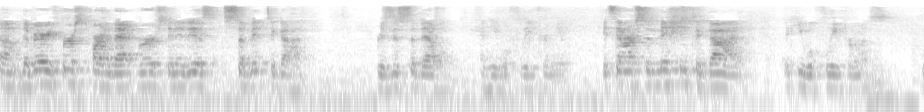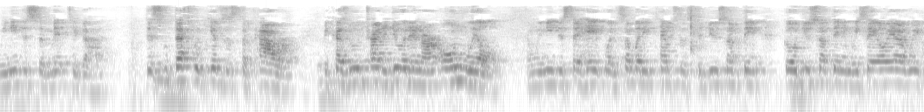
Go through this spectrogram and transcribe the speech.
um, the very first part of that verse, and it is submit to God, resist the devil, and he will flee from you. It's in our submission to God that he will flee from us. We need to submit to God. This that's what gives us the power, because we try to do it in our own will, and we need to say, hey, when somebody tempts us to do something, go do something, and we say, oh yeah, we,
